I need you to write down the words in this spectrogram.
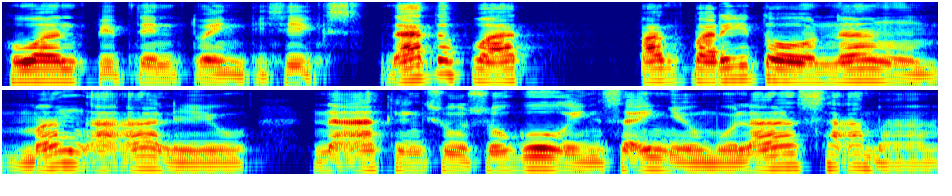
Juan 15.26 That of what? Pagparito ng mang-aaliw na aking susuguin sa inyo mula sa Ama,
